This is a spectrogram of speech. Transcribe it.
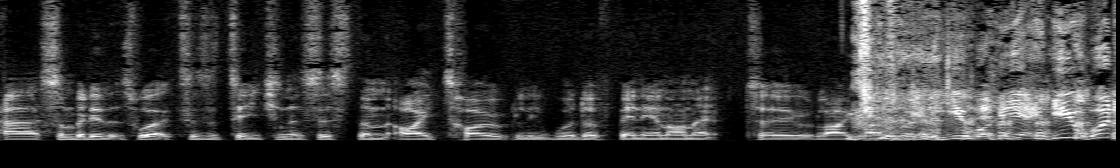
uh, somebody that's worked as a teaching assistant, I totally would have been in on it too. Like, I would yeah, you would, yeah, you would,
